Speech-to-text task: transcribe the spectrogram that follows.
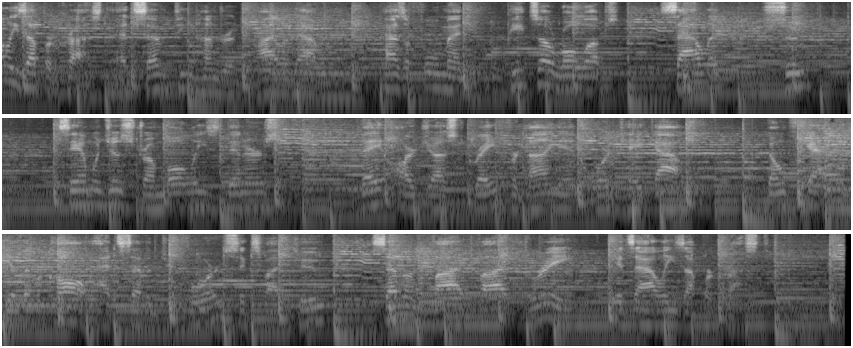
Alley's Upper Crust at 1700 Highland Avenue has a full menu pizza, roll ups, salad, soup, sandwiches, strombolis, dinners. They are just great for dine in or take out. Don't forget to give them a call at 724 652 7553. It's Alley's Upper Crust.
